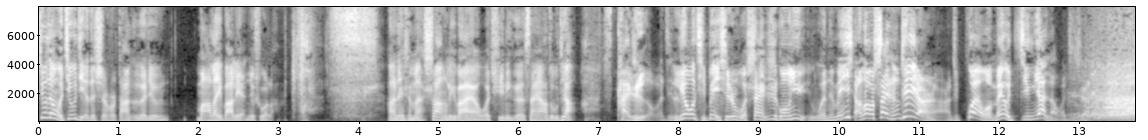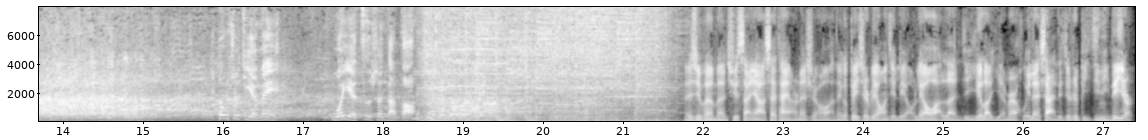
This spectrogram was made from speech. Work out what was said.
就在我纠结的时候，大哥就抹了一把脸，就说了：“啊，那什么，上个礼拜啊，我去那个三亚度假，太热了，这撩起背心我晒日光浴，我就没想到晒成这样啊！这怪我没有经验了，我这是。都是姐妹，我也自身难保。”那些朋友们去三亚晒太阳的时候啊，那个背心别往起撩，撩完了，你这一个老爷们儿回来晒的就是比基尼的印儿。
